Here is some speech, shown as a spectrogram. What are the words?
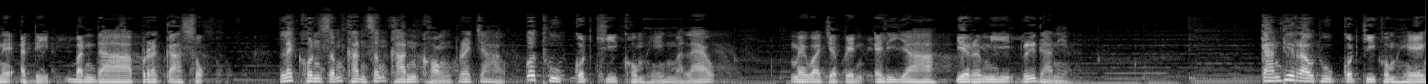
ในอดีตบรรดาประกาศกและคนสำคัญสำคัญของพระเจ้าก็ถูกกดขี่ข่มเหงมาแล้ว ไม่ว่าจะเป็นเอลียา เยเรมีหรือดาเนียลการที่เราถูกกดขี่ข่มเหง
